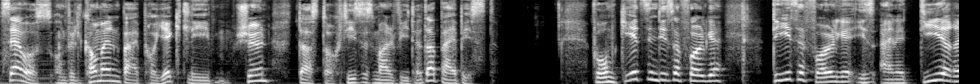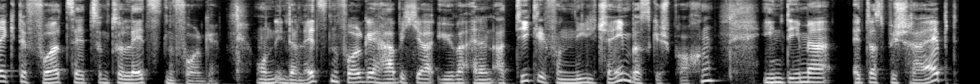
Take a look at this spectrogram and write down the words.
Servus und willkommen bei Projekt Leben. Schön, dass du auch dieses Mal wieder dabei bist. Worum geht's in dieser Folge? Diese Folge ist eine direkte Fortsetzung zur letzten Folge. Und in der letzten Folge habe ich ja über einen Artikel von Neil Chambers gesprochen, in dem er etwas beschreibt,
